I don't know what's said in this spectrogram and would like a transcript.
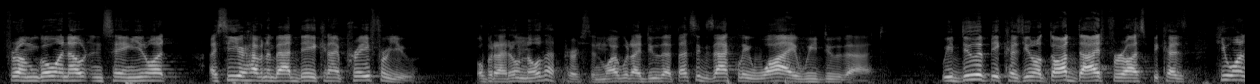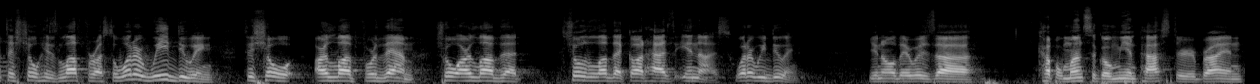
from going out and saying, you know what, I see you're having a bad day. Can I pray for you? Oh, but I don't know that person. Why would I do that? That's exactly why we do that. We do it because, you know, God died for us because He wanted to show His love for us. So, what are we doing to show our love for them? Show our love that, show the love that God has in us? What are we doing? You know, there was, uh, a couple months ago, me and Pastor Brian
